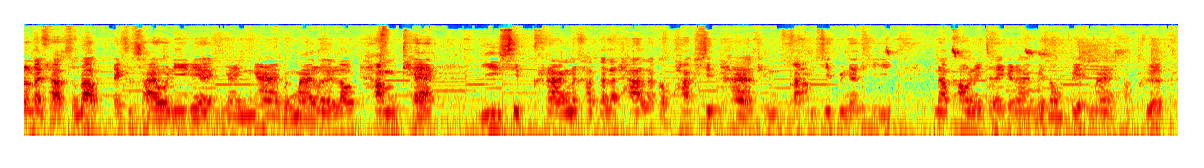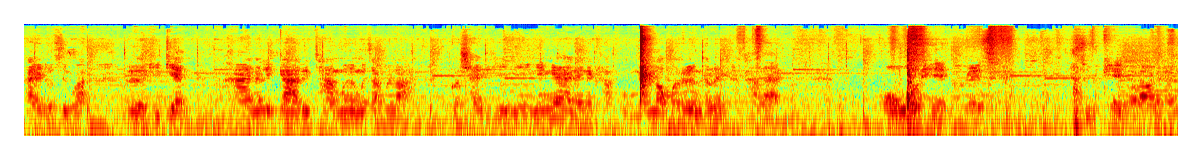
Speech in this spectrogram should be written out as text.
แล้วนะครับสำหรับ exercise วันนี้เนี่ยง่ายๆ มาก ๆ เลย เราทำแค่ 20 ครั้งนะครับ แต่ละท่าแล้วก็พัก 15ถึง30 วินาที นับเอาในใจก็ได้ไม่ต้องเป๊ะมากครับเผื่อใครรู้สึกว่าเออขี้เกียจหานาฬิกาหรือไทม์เมอร์มาจับเวลา ก็ใช้วิธีนี้ง่าย ๆ เลยนะครับ ผมงั้นเรามาเริ่มกันเลยครับท่าแรก overhead press ชุดเค้กของเรานะครับ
